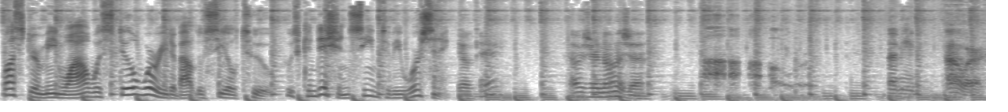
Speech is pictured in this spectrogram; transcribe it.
Buster, meanwhile, was still worried about Lucille, too, whose condition seemed to be worsening. You okay? How's your nausea? I mean, our,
